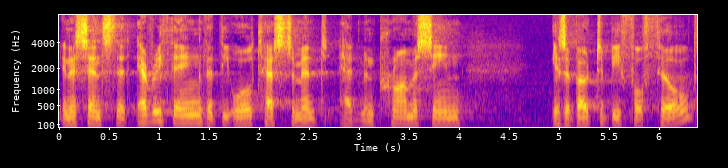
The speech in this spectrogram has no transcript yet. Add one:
in a sense that everything that the Old Testament had been promising is about to be fulfilled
